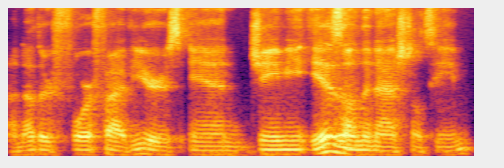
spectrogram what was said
another four or five years, and Jamie is on the national team,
